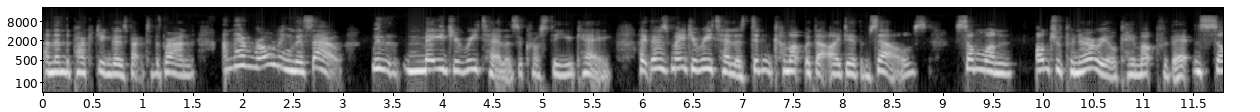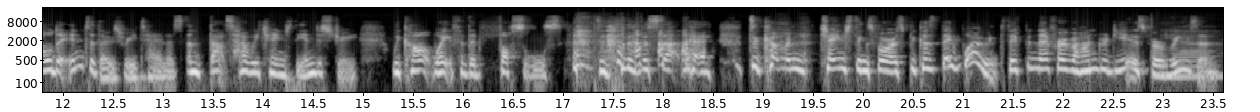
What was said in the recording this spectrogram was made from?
And then the packaging goes back to the brand. And they're rolling this out with major retailers across the UK. Like those major retailers didn't come up with that idea themselves. Someone entrepreneurial came up with it and sold it into those retailers. And that's how we changed the industry. We can't wait for the fossils to, that are sat there to come and change things for us because they won't. They've been there for over 100 years for a yeah. reason.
